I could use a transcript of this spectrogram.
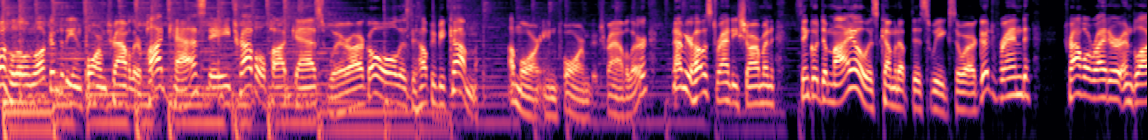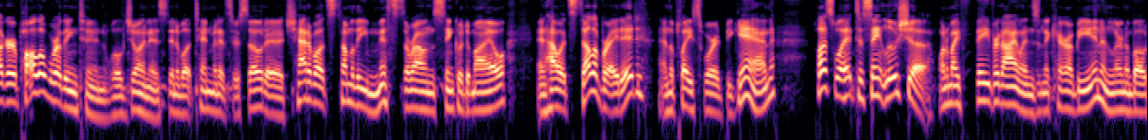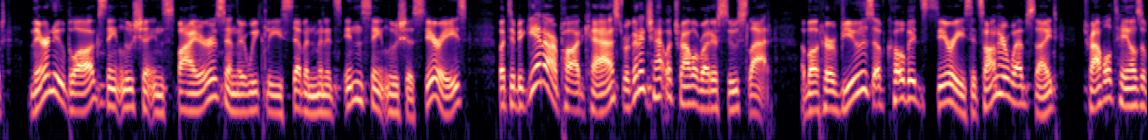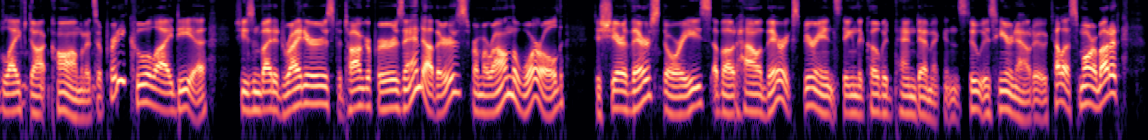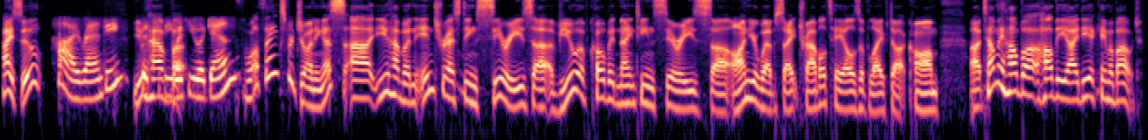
Well, hello and welcome to the Informed Traveler Podcast, a travel podcast where our goal is to help you become a more informed traveler. And I'm your host, Randy Sharman. Cinco de Mayo is coming up this week, so our good friend, travel writer and blogger Paula Worthington will join us in about 10 minutes or so to chat about some of the myths around Cinco de Mayo and how it's celebrated and the place where it began. Plus, we'll head to St. Lucia, one of my favorite islands in the Caribbean, and learn about their new blog, St. Lucia Inspires, and their weekly Seven Minutes in St. Lucia series. But to begin our podcast, we're going to chat with travel writer Sue Slaght about her Views of COVID series. It's on her website, traveltalesoflife.com, and it's a pretty cool idea. She's invited writers, photographers, and others from around the world to share their stories about how they're experiencing the COVID pandemic. And Sue is here now to tell us more about it. Hi, Sue. Hi, Randy. You Good have to be with uh, you again. Well, thanks for joining us. Uh, you have an interesting series, uh, a view of COVID nineteen series uh, on your website, TravelTalesOfLife.com. Uh, tell me how how the idea came about.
